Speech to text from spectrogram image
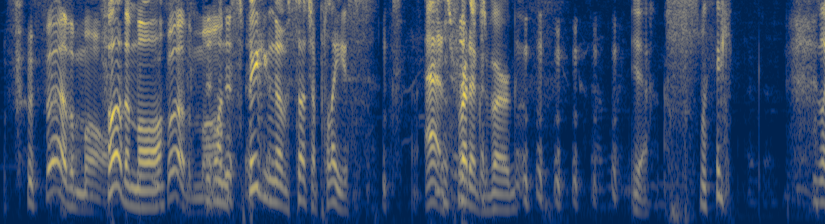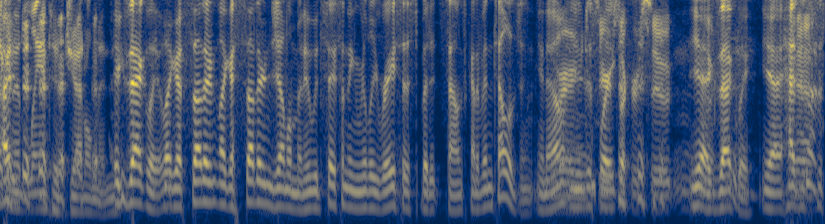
Furthermore. furthermore Furthermore. when speaking of such a place as fredericksburg yeah like He's like an Atlanta gentleman. exactly like a southern like a southern gentleman who would say something really racist but it sounds kind of intelligent you know and you're just like seersucker suit. yeah exactly yeah it has Yeah. his Like-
